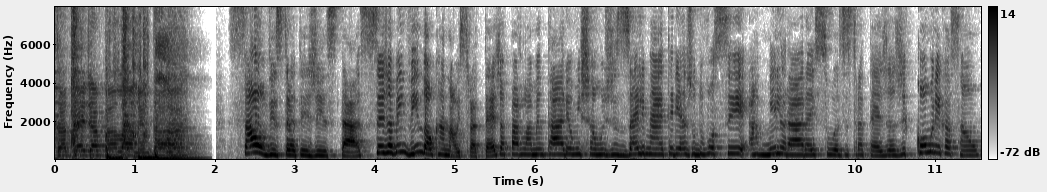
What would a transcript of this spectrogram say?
Estratégia parlamentar. Salve estrategista! Seja bem-vindo ao canal Estratégia Parlamentar. Eu me chamo Gisele Metter e ajudo você a melhorar as suas estratégias de comunicação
